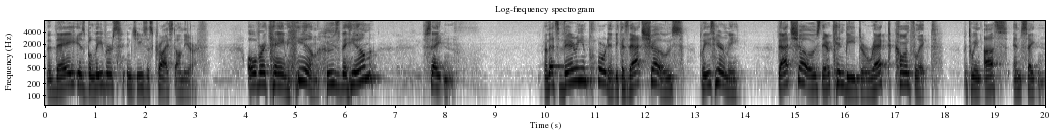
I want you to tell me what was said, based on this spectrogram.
The they is believers in Jesus Christ on the earth. Overcame him. Who's the him? Satan. Now that's very important because that shows, please hear me, that shows there can be direct conflict between us and Satan.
